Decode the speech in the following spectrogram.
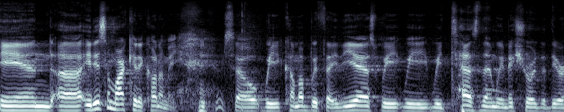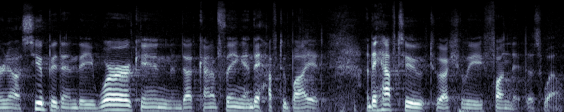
And uh, it is a market economy. so we come up with ideas, we, we, we test them, we make sure that they are not stupid and they work and, and that kind of thing, and they have to buy it. And they have to, to actually fund it as well.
